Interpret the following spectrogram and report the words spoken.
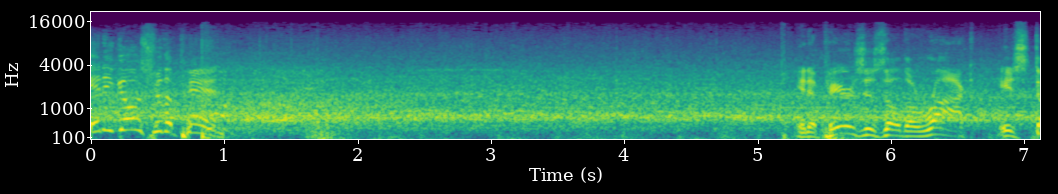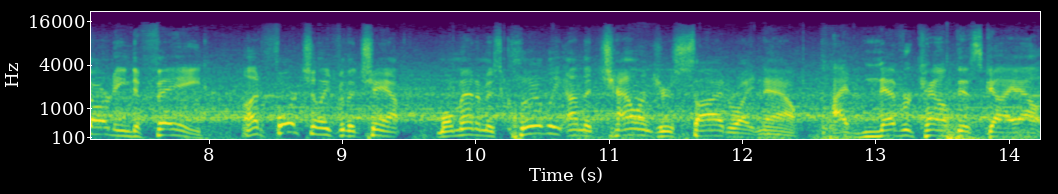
And he goes for the pin. It appears as though The Rock is starting to fade. Unfortunately for the champ, momentum is clearly on the challenger's side right now. I'd never count this guy out,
